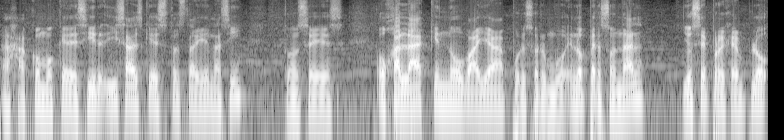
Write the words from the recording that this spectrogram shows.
Ajá, como que decir, y sabes que esto está bien así. Entonces, ojalá que no vaya por eso rumbo. En lo personal, yo sé, por ejemplo,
